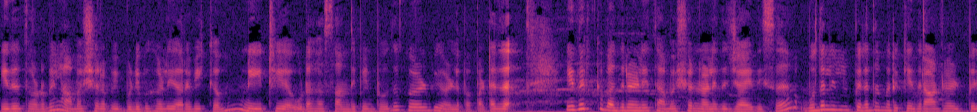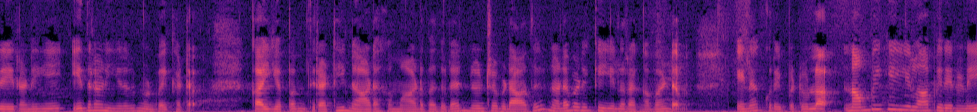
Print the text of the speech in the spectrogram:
இது தொடர்பில் அமைச்சரவை முடிவுகளை அறிவிக்கும் நேற்றைய ஊடக சந்திப்பின் போது கேள்வி எழுப்பப்பட்டது. இதற்கு பதிலளித்த அமைச்சர் நலித ஜெயதிச முதலில் பிரதமருக்கு எதிரான பிரேரணியை எதிரணியினர் முன்வைக்கட்டும். கையொப்பம் திரட்டி நாடகம் ஆடுவதுடன் நின்றுவிடாது நடவடிக்கையில் இறங்க வேண்டும் என குறிப்பிட்டுள்ளார். நம்பிக்கையில்லா பிரேரணை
